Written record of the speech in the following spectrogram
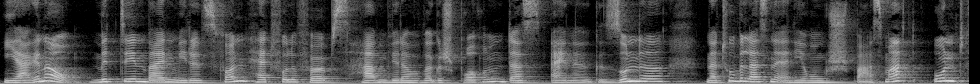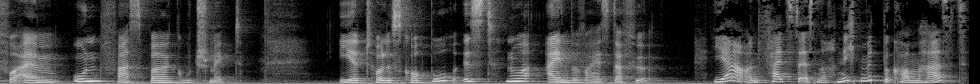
Ja, genau. Mit den beiden Mädels von Headful of Herbs haben wir darüber gesprochen, dass eine gesunde, naturbelassene Ernährung Spaß macht und vor allem unfassbar gut schmeckt. Ihr tolles Kochbuch ist nur ein Beweis dafür. Ja, und falls du es noch nicht mitbekommen hast,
